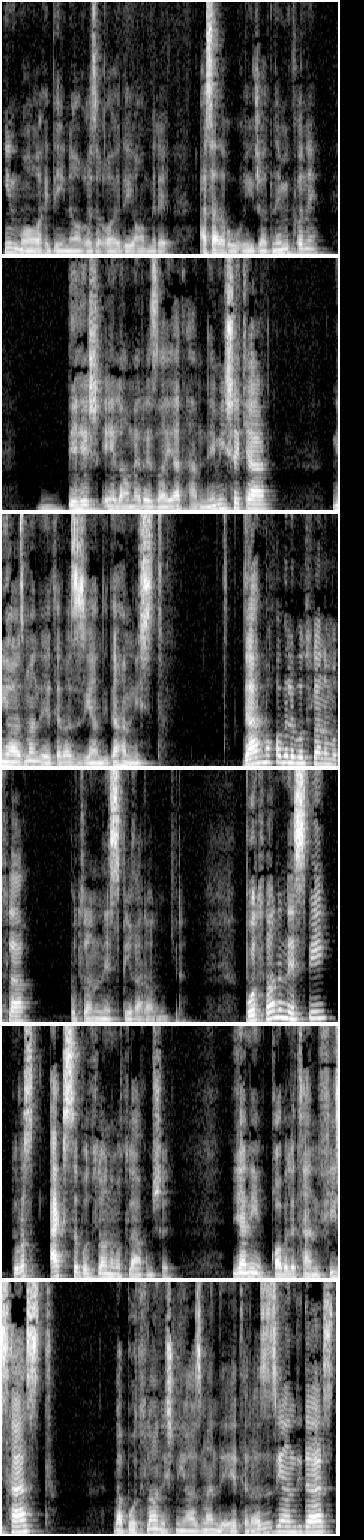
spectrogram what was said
این معاهده ناقض قاعده آمره اثر حقوقی ایجاد نمی‌کنه. بهش اعلام رضایت هم نمیشه کرد. نیازمند اعتراض زیان دیده هم نیست. در مقابل بطلان مطلق بطلان نسبی قرار می‌گیره. بطلان نسبی درست عکس بطلان مطلق میشه. یعنی قابل تنفیس هست. و بطلانش نیازمند اعتراض زیان دیده است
